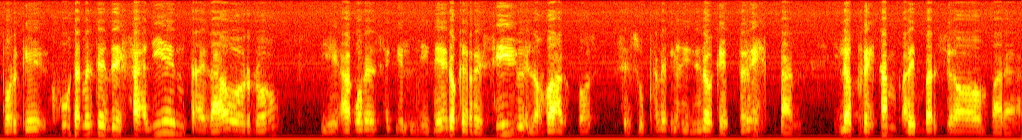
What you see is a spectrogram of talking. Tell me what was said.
porque justamente desalienta el ahorro y acuérdense que el dinero que reciben los bancos se supone que es dinero que prestan y lo prestan para inversión, para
